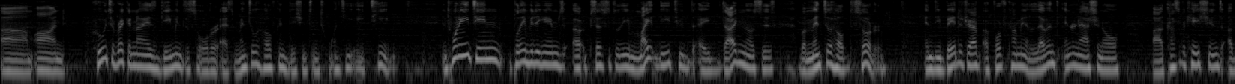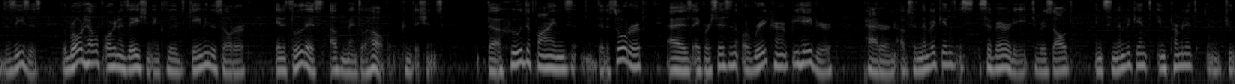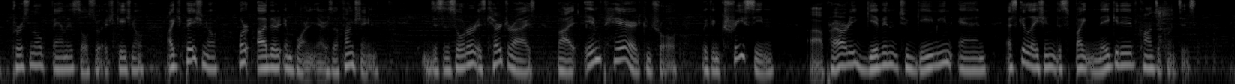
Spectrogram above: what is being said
um, on WHO to recognize gaming disorder as mental health conditions in 2018. In 2018, playing video games obsessively might lead to a diagnosis of a mental health disorder. In the beta draft of forthcoming 11th International uh, Classifications of Diseases, the World Health Organization includes gaming disorder in its list of mental health conditions. The WHO defines the disorder as a persistent or recurrent behavior pattern of significant severity to result in significant impairment to personal, family, social, educational, occupational, or other important areas of functioning. This disorder is characterized by impaired control with increasing uh, priority given to gaming and escalation despite negative consequences.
